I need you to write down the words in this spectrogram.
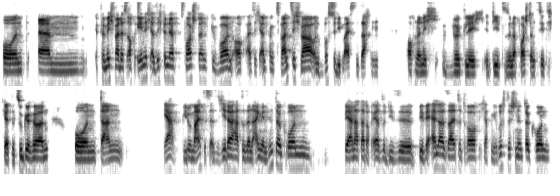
Und ähm, für mich war das auch ähnlich. Also ich bin der Vorstand geworden, auch als ich Anfang 20 war und wusste die meisten Sachen auch noch nicht wirklich, die zu so einer Vorstandstätigkeit dazugehören. Und dann, ja, wie du meintest, also jeder hatte seinen eigenen Hintergrund. Bernhard hat auch eher so diese BWLer-Seite drauf. Ich habe einen juristischen Hintergrund.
